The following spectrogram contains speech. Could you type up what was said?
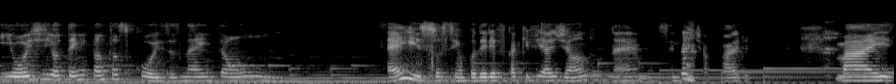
E hoje eu tenho tantas coisas, né? Então é isso, assim, eu poderia ficar aqui viajando, né? no Ascendente aquário. Mas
